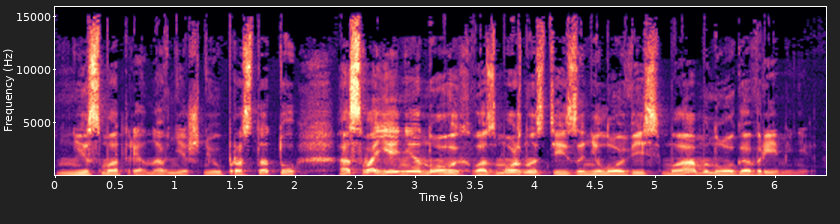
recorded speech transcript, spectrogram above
Несмотря на внешнюю простоту, освоение новых возможностей заняло весьма много времени –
